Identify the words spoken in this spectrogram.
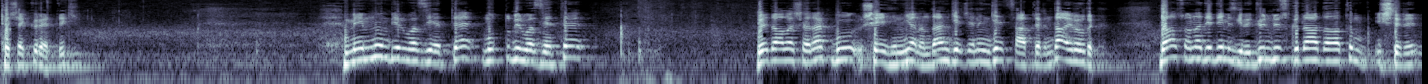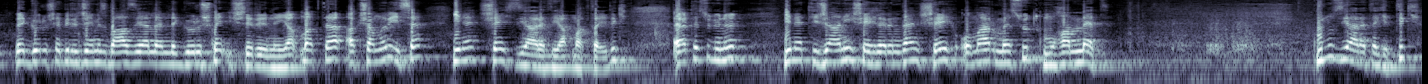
teşekkür ettik. Memnun bir vaziyette, mutlu bir vaziyette vedalaşarak bu şeyhin yanından gecenin geç saatlerinde ayrıldık. Daha sonra dediğimiz gibi gündüz gıda dağıtım işleri ve görüşebileceğimiz bazı yerlerle görüşme işlerini yapmakta. Akşamları ise yine şeyh ziyareti yapmaktaydık. Ertesi günü yine ticani şeyhlerinden Şeyh Omar Mesut Muhammed. Bunu ziyarete gittik.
